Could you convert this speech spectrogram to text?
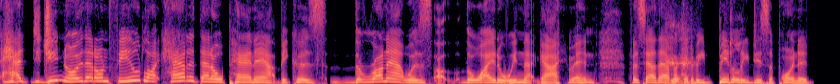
how, did you know that on field? Like, how did that all pan out? Because the run out was uh, the way to win that game, and for South Africa to be bitterly disappointed.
